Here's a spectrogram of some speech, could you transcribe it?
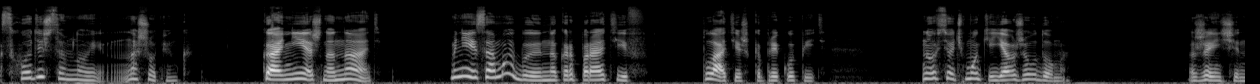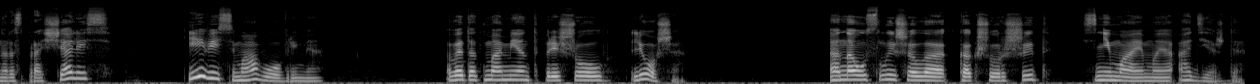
«Сходишь со мной на шопинг? «Конечно, Надь! Мне и самой бы на корпоратив платьишко прикупить. Ну все, чмоки, я уже у дома. Женщины распрощались и весьма вовремя. В этот момент пришел Лёша. Она услышала, как шуршит снимаемая одежда.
